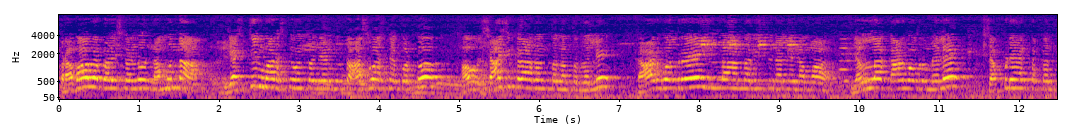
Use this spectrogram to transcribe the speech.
ಪ್ರಭಾವ ಬೆಳೆಸ್ಕೊಂಡು ನಮ್ಮನ್ನ ಎಷ್ಟಿಂಗ್ ಮಾಡಿಸ್ತೀವಿ ಅಂತ ಹೇಳ್ಬಿಟ್ಟು ಆಶ್ವಾಸನೆ ಕೊಟ್ಟು ಅವರು ಶಾಸಕರಾದಂತ ನಂತರದಲ್ಲಿ ಕಾಡುಗೊಲ್ಲರೇ ಇಲ್ಲ ಅನ್ನೋ ರೀತಿಯಲ್ಲಿ ನಮ್ಮ ಎಲ್ಲ ಕಾಡ್ಗೋಲ್ರ ಮೇಲೆ ಚಪ್ಪಡಿ ಆಗ್ತಕ್ಕಂಥ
